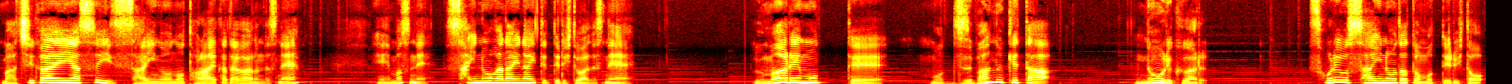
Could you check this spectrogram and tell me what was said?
間違えやすい才能の捉え方があるんですね。えー、まずね、才能がないないって言ってる人はですね、生まれ持ってもうずば抜けた能力がある。それを才能だと思っている人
